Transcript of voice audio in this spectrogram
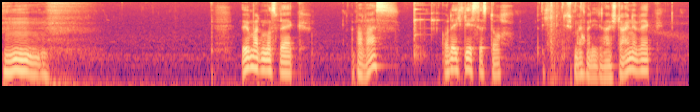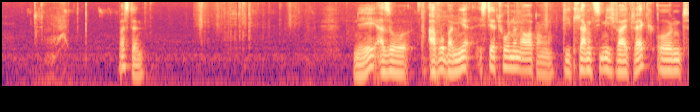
Hm. Irgendwas muss weg. Aber was? Oder ich lese das doch. Ich schmeiß mal die drei Steine weg. Was denn? Nee, also, aber bei mir ist der Ton in Ordnung. Die klang ziemlich weit weg und...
